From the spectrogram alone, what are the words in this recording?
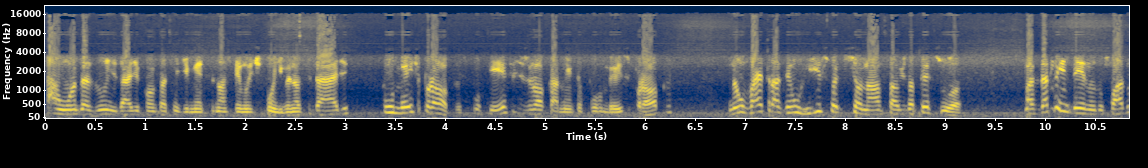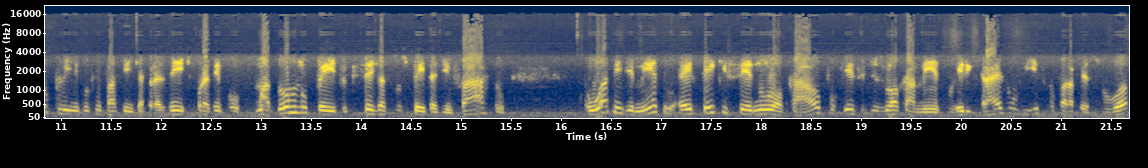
a uma das unidades de pronto atendimento que nós temos disponível na cidade por meios próprios, porque esse deslocamento por meios próprios não vai trazer um risco adicional à saúde da pessoa. Mas dependendo do quadro clínico que o paciente apresente, por exemplo, uma dor no peito que seja suspeita de infarto, o atendimento ele tem que ser no local, porque esse deslocamento ele traz um risco para a pessoa,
